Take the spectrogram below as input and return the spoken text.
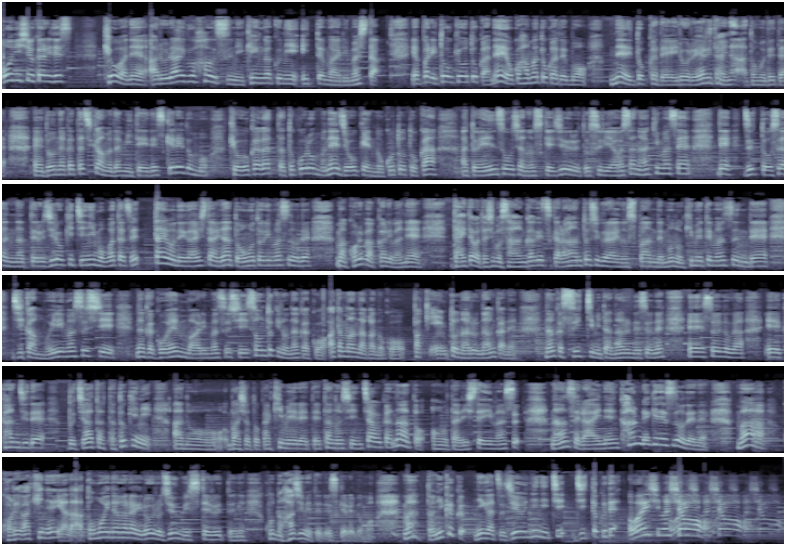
大西ゆかりです。今日はねあるライブハウスに見学に行ってまいりました。やっぱり東京とかね横浜とかでもねどっかでいろいろやりたいなと思ってて、えー、どんな形かはまだ未定ですけれども今日伺ったところもね条件のこととかあと演奏者のスケジュールとすり合わさなあきません。でずっとお世話になってる次郎吉にもまた絶対お願いしたいなと思っておりますのでまあこればっかりはね大体私も3ヶ月から半年ぐらいのスパンでものを決めてますんで時間もいりますしなんかご縁もありますしその時のなんかこう頭の中のこうパキンとなるなんかねなんかスイッチみたいになるんですよね、えー、そういうのが、えー、感じでぶち当たった時にあの場所とか決めれて楽しんちゃうかなと思ったりしています。なんせ来年還暦ですのでねまあこれは記念やなと思いながらいろいろ準備してるってね今度初めてですけれども。まあとにかく2月12日実徳でお会いしましょう。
